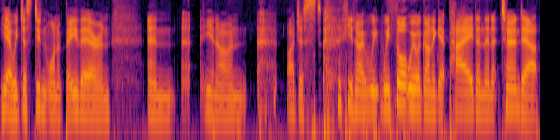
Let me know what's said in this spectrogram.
yeah we just didn't want to be there and and uh, you know and i just you know we, we thought we were going to get paid and then it turned out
